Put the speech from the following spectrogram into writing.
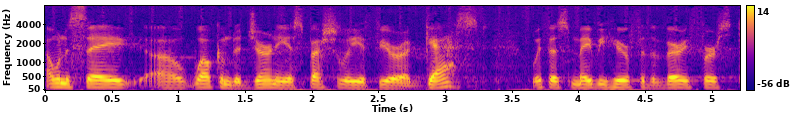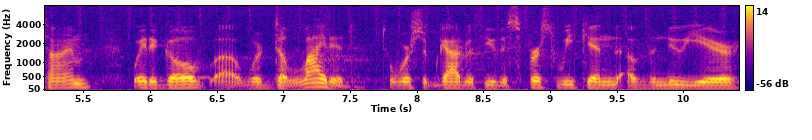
I want to say uh, welcome to Journey, especially if you're a guest with us, maybe here for the very first time. Way to go. Uh, we're delighted to worship God with you this first weekend of the new year.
